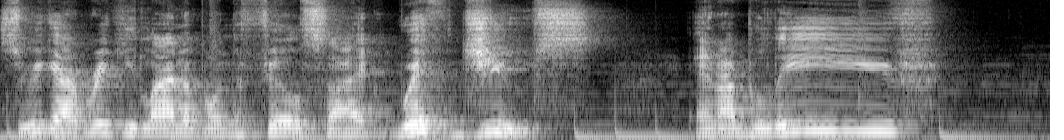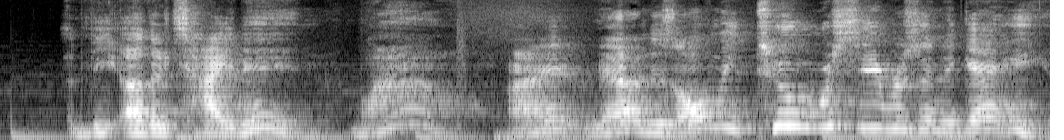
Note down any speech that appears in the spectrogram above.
So we got Ricky lined up on the field side with Juice. And I believe the other tight end. Wow. All right. Now there's only two receivers in the game.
